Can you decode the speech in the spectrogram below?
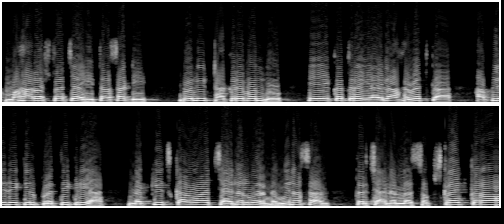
महाराष्ट्राच्या हितासाठी दोन्ही ठाकरे बंधू हे एकत्र यायला हवेत का? आपली देखील प्रतिक्रिया नक्कीच कळवा. चॅनलवर नवीन असाल तर चॅनलला सबस्क्राईब करा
